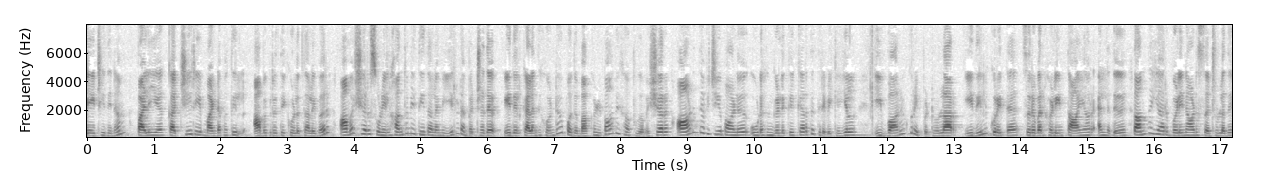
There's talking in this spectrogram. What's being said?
நேற்றைய தினம் பழைய கச்சேரி மண்டபத்தில் அபிவிருத்தி குழு தலைவர் அமைச்சர் சுனில் ஹந்துநிதி தலைமையில் இடம்பெற்றது. இதில் கலந்து கொண்டு பொதுமக்கள் பாதுகாப்பு அமைச்சர் ஆனந்த விஜயபால ஊடகங்களுக்கு கருத்து தெரிவிக்கையில் இவ்வாறு குறிப்பிட்டுள்ளார். இதில் குறித்த சிறுவர்களின் தாயார் அல்லது தந்தையார் வெளிநாடு சென்றுள்ளது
